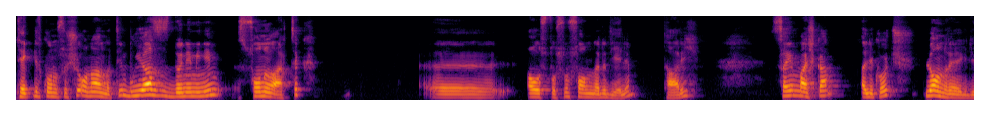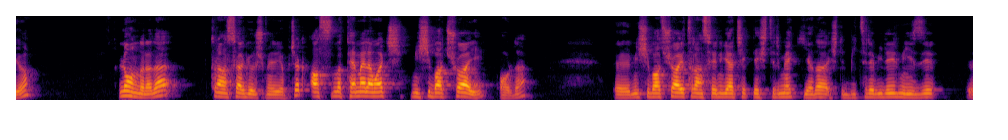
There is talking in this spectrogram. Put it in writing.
Teklif konusu şu. Onu anlatayım. Bu yaz döneminin sonu artık. E, Ağustos'un sonları diyelim. Tarih. Sayın Başkan Ali Koç Londra'ya gidiyor. Londra'da transfer görüşmeleri yapacak. Aslında temel amaç Michy Batshuayi orada. E, Michy Batshuayi transferini gerçekleştirmek ya da işte bitirebilir miyiz'i e,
